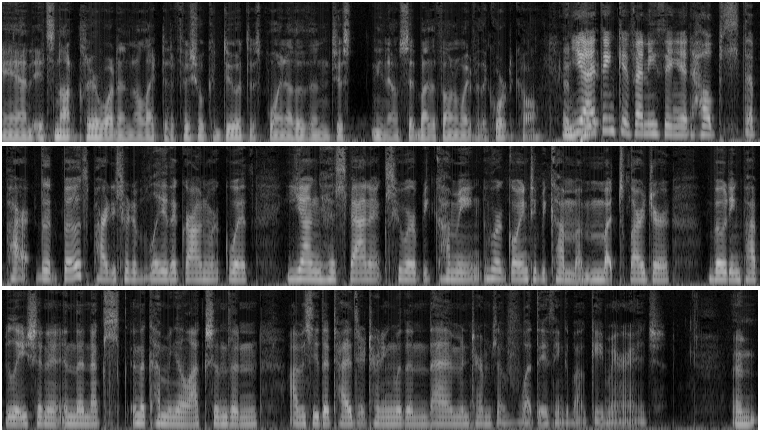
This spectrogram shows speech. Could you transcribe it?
And it's not clear what an elected official could do at this point, other than just you know sit by the phone and wait for the court to call. And yeah, pa- I think if anything, it helps the part that both parties sort of lay the groundwork with young Hispanics who are becoming who are going to become a much larger voting population in in the next in the coming elections, and obviously the tides are turning within them in terms of what they think about gay marriage. And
